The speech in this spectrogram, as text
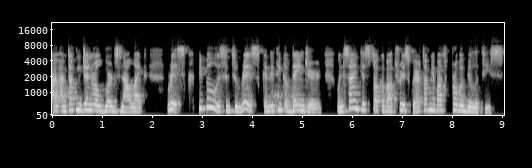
I'm talking general words now, like risk. People listen to risk and they think of danger. When scientists talk about risk, we are talking about probabilities.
